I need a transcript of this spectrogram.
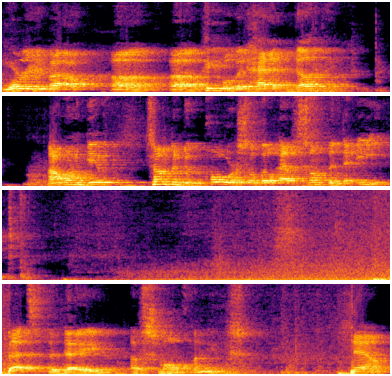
worried about uh, uh, people that had nothing. I want to give something to the poor so they'll have something to eat. That's the day of small things. Now,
